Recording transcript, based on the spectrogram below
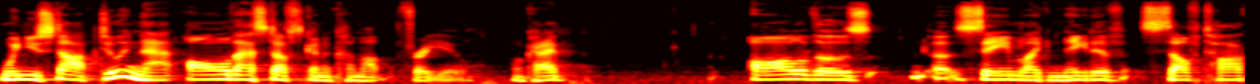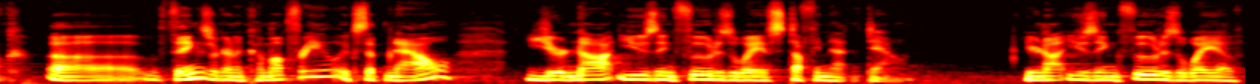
when you stop doing that, all that stuff's going to come up for you. Okay. All of those uh, same like negative self talk uh, things are going to come up for you, except now you're not using food as a way of stuffing that down. You're not using food as a way of,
